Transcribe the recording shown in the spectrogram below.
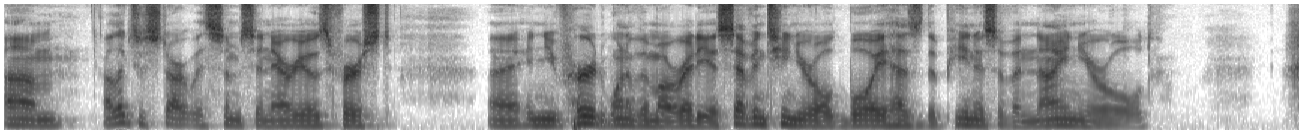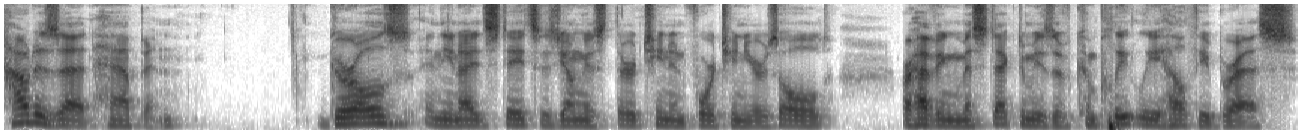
Um, I'd like to start with some scenarios first. Uh, and you've heard one of them already. A 17-year-old boy has the penis of a 9-year-old. How does that happen? Girls in the United States as young as 13 and 14 years old are having mastectomies of completely healthy breasts.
